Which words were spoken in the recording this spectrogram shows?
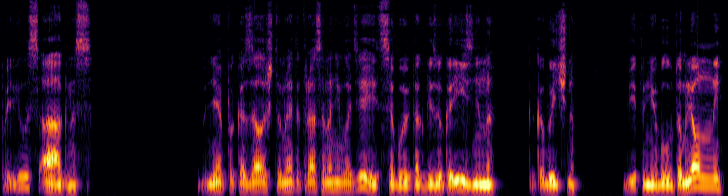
появилась Агнес. Мне показалось, что на этот раз она не владеет собой так безукоризненно, как обычно. Вид у нее был утомленный,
